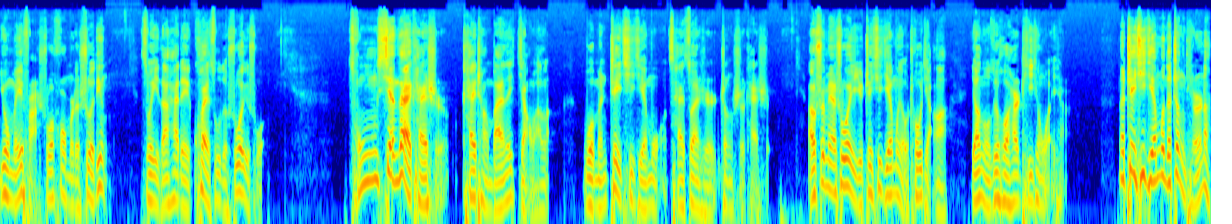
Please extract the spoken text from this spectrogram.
又没法说后面的设定，所以咱还得快速的说一说。从现在开始，开场白讲完了，我们这期节目才算是正式开始。啊，顺便说一句，这期节目有抽奖啊。杨总最后还是提醒我一下，那这期节目的正题呢，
